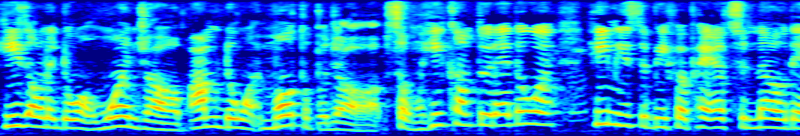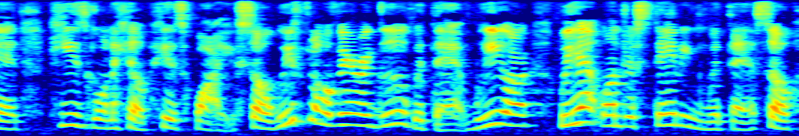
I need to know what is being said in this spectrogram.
He's only doing one job. I'm doing multiple jobs. So when he come through that door, he needs to be prepared to know that he's going to help his wife. So we flow very good with that. We are we have understanding with that. So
